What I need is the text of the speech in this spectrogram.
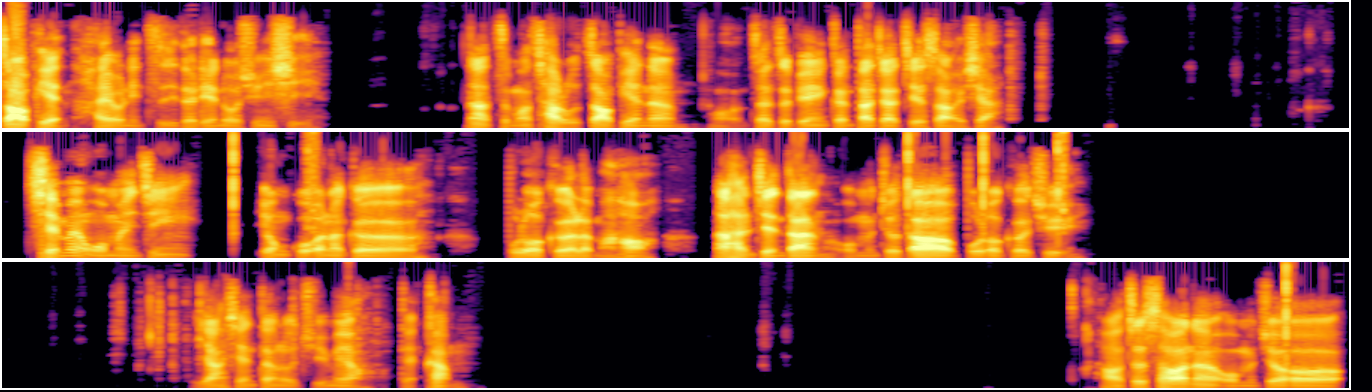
照片，还有你自己的联络讯息。那怎么插入照片呢？哦，在这边跟大家介绍一下，前面我们已经用过那个部落格了嘛，哈。那很简单，我们就到部落格去，一样先登录 gmail 点 com。好，这时候呢，我们就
